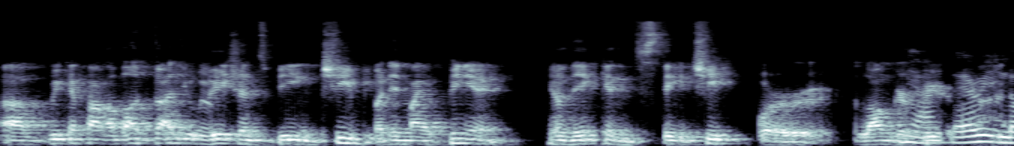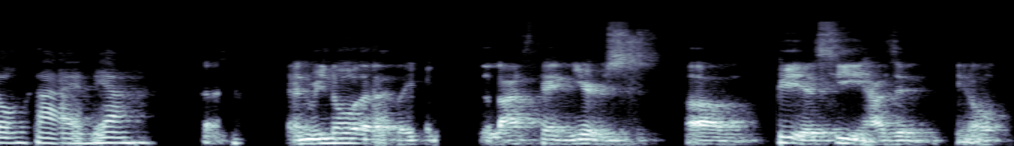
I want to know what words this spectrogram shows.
uh, we can talk about valuations being cheap, but in my opinion, you know, they can stay cheap for a longer yeah, period. Very long time, yeah. And we know that like the last 10 years, um, PSE hasn't, you know,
